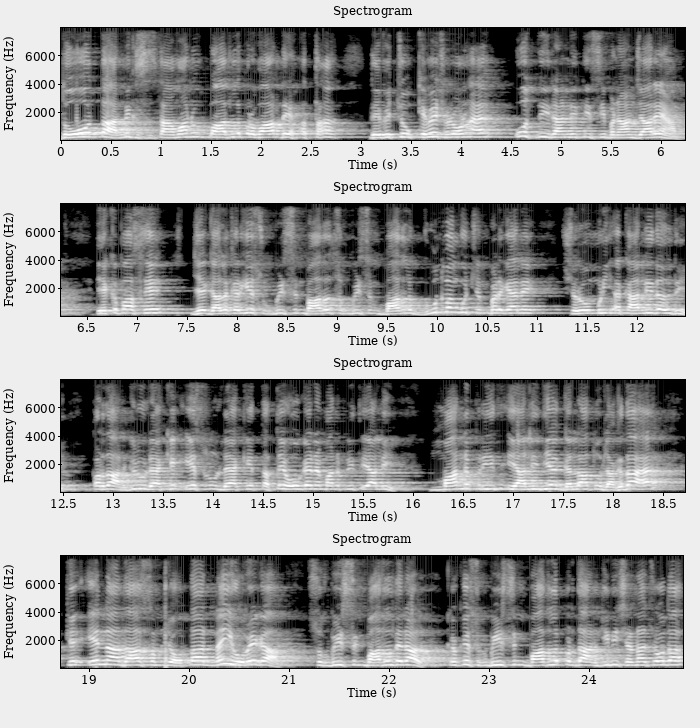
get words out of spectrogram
ਦੋ ਧਾਰਮਿਕ ਸੰਸਥਾਵਾਂ ਨੂੰ ਬਾਦਲ ਪਰਿਵਾਰ ਦੇ ਹੱਥਾਂ ਦੇ ਵਿੱਚੋਂ ਕਿਵੇਂ ਛਡਾਉਣਾ ਹੈ, ਉਸ ਦੀ ਰਣਨੀਤੀ ਸੀ ਬਣਾਉਣ ਜਾ ਰਹੇ ਹਾਂ। ਇੱਕ ਪਾਸੇ ਜੇ ਗੱਲ ਕਰੀਏ ਸੁਖਬੀਰ ਸਿੰਘ ਬਾਦਲ, ਸੁਖਬੀਰ ਸਿੰਘ ਬਾਦਲ ਗੂੰਦ ਵਾਂਗੂ ਚਿੰਬੜ ਗਏ ਨੇ ਸ਼੍ਰੋਮਣੀ ਅਕਾਲੀ ਦਲ ਦੀ। ਪ੍ਰਧਾਨਗੀ ਨੂੰ ਲੈ ਕੇ, ਇਸ ਨੂੰ ਲੈ ਕੇ ਤੱਤੇ ਹੋ ਗਏ ਨੇ ਮਨਪ੍ਰੀਤ ਇਆਲੀ। ਮਨਪ੍ਰੀਤ ਇਆਲੀ ਦੀਆਂ ਗੱਲਾਂ ਤੋਂ ਲੱਗਦਾ ਹੈ ਕਿ ਇਹਨਾਂ ਦਾ ਸਮਝੌਤਾ ਨਹੀਂ ਹੋਵੇਗਾ। ਸੁਖਬੀਰ ਸਿੰਘ ਬਾਦਲ ਦੇ ਨਾਲ, ਕਿਉਂਕਿ ਸੁਖਬੀਰ ਸਿੰਘ ਬਾਦਲ ਪ੍ਰਧਾਨਗੀ ਨਹੀਂ ਛੱਡਣਾ ਚਾਹੁੰਦਾ।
